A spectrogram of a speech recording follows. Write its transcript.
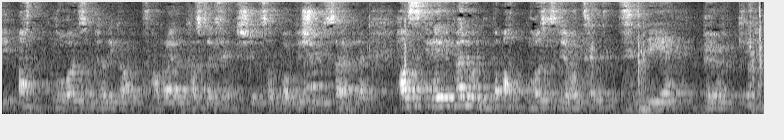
i 18 år som predikant. Han ble kasta i fengsel, satt i sju celle. Han skrev i perioden på 18 år så skrev han 33 bøker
